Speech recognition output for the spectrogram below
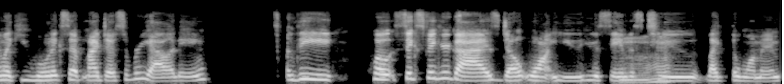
And like you won't accept my dose of reality. The quote six figure guys don't want you. He was saying this Mhm. to like the woman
